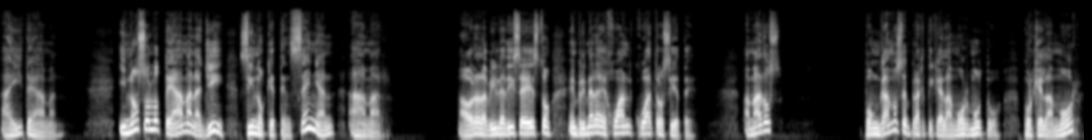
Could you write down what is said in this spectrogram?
ahí te aman. Y no solo te aman allí, sino que te enseñan a amar. Ahora la Biblia dice esto en 1 Juan 4:7. Amados, pongamos en práctica el amor mutuo, porque el amor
